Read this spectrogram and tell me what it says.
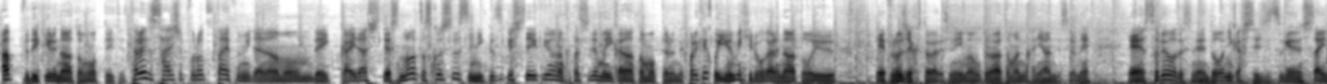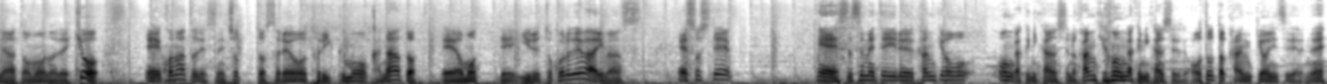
アップできるなと思っていて、とりあえず最初プロトタイプみたいなもんで一回出して、その後少しずつ肉付けしていくような形でもいいかなと思ってるんで、これ結構夢広がるなという、えー、プロジェクトがですね、今僕の頭の中にあるんですよね。えー、それをですね、どうにかして実現したいなと思うので、今日、えー、この後ですね、ちょっとそれを取り組もうかなと、え思っているところではあります。えそして、え進めている環境音楽に関しての、環境音楽に関しての音と環境についてのね、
